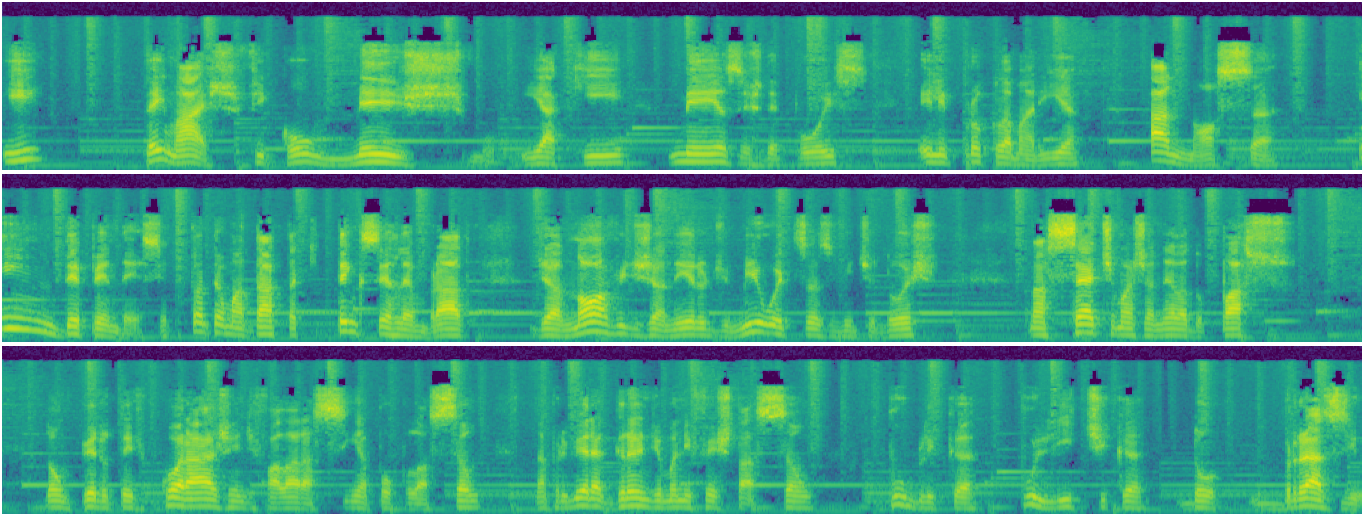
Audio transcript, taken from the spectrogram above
e tem mais, ficou mesmo. E aqui, meses depois, ele proclamaria a nossa independência. Portanto, é uma data que tem que ser lembrada, dia 9 de janeiro de 1822, na sétima janela do Paço, Dom Pedro teve coragem de falar assim à população na primeira grande manifestação pública política do Brasil.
